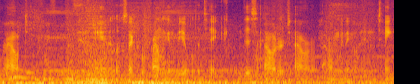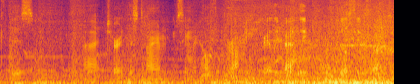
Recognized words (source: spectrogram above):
route. And it looks like we're finally going to be able to take this outer tower. I'm going to go ahead and tank this uh, turret this time. You see my health dropping fairly badly. Fiddlestick's going to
